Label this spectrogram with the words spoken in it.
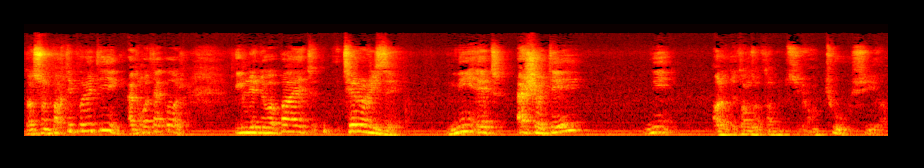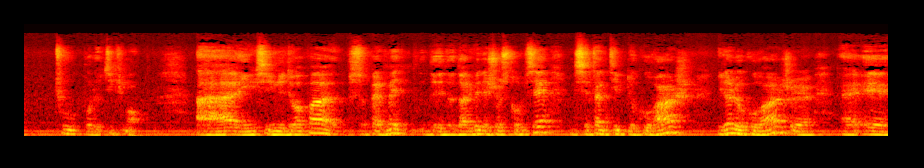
dans son parti politique, à droite à gauche. Il ne doit pas être terrorisé, ni être acheté, ni. Alors de temps en temps, sur tout, sur tout politiquement. Ah, il, ne doit pas se permettre d'arriver des choses comme ça. C'est un type de courage. Il a le courage. euh, et,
